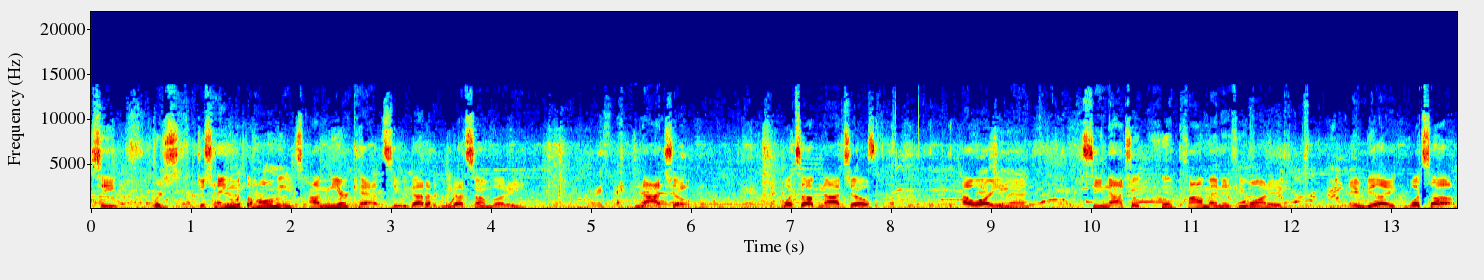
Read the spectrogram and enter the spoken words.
See, we're just just hanging with the homies. I'm Meerkat. See, we got a, we got somebody. Nacho. What's up, Nacho? How are you, man? See, Nacho could comment if he wanted and be like, "What's up?"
